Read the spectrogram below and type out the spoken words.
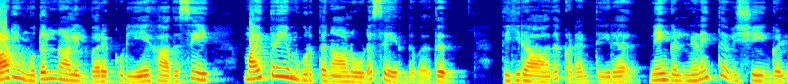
ஆடி முதல் நாளில் வரக்கூடிய ஏகாதசி மைத்திரிய முகூர்த்த நாளோட சேர்ந்து வருது. தீராத கடன் தீர நீங்கள் நினைத்த விஷயங்கள்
